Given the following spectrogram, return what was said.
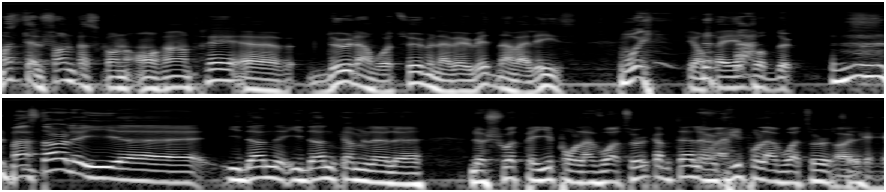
Moi, c'était le fun parce qu'on on rentrait euh, deux dans la voiture, mais on avait huit dans la valise. Oui. Puis on payait pour deux. Master, là, il, euh, il donne, il donne comme le, le- le choix de payer pour la voiture, comme tel, un Ouais. prix pour la voiture. tu sais. Ok.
